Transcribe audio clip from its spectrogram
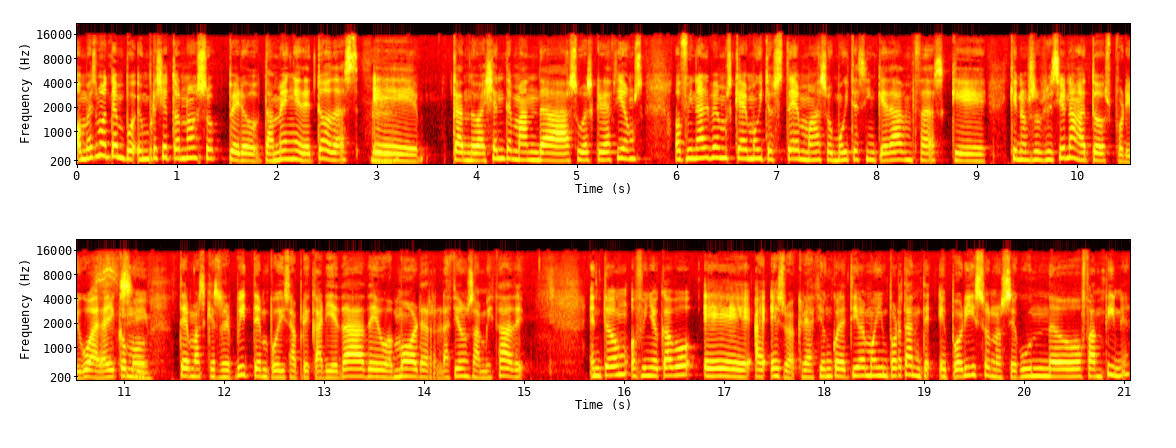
ao mesmo tempo é un proxecto noso, pero tamén é de todas, mm. eh cando a xente manda as súas creacións, ao final vemos que hai moitos temas ou moitas inquedanzas que, que nos obsesionan a todos por igual. Hai como sí. temas que se repiten, pois a precariedade, o amor, as relacións, a amizade. Entón, ao fin e ao cabo, é, eso, a creación colectiva é moi importante e por iso no segundo fanzine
